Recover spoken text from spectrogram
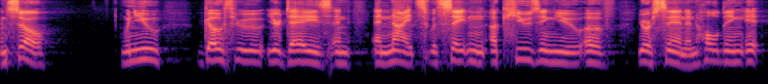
And so, when you go through your days and, and nights with Satan accusing you of your sin and holding it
